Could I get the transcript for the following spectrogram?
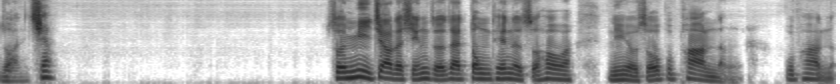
软相。所以密教的行者在冬天的时候啊，你有时候不怕冷，不怕冷，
